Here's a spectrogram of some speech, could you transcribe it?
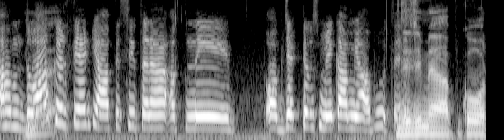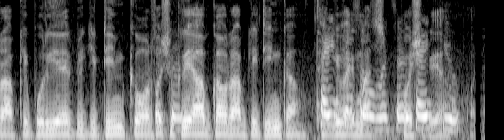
हम दुआ करते हैं कि आप इसी तरह अपने ऑब्जेक्टिव्स में कामयाब होते हैं जी जी मैं आपको और आपकी पूरी एयरपी की टीम को और शुक्रिया। आपका और आपकी टीम का। थैंक यू वेरी मच बहुत शुक्रिया।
